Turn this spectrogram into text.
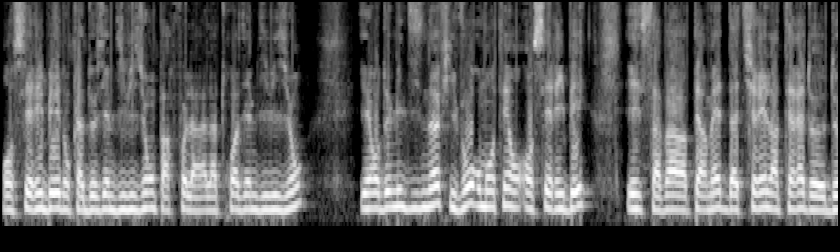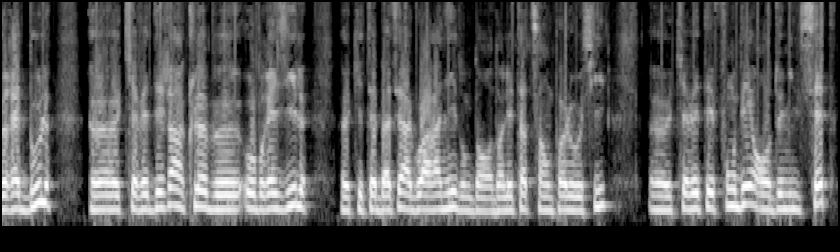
en série B, donc la deuxième division, parfois la, la troisième division. Et en 2019, ils vont remonter en, en série B et ça va permettre d'attirer l'intérêt de, de, Red Bull, euh, qui avait déjà un club euh, au Brésil euh, qui était basé à Guarani, donc dans, dans l'état de São Paulo aussi, euh, qui avait été fondé en 2007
